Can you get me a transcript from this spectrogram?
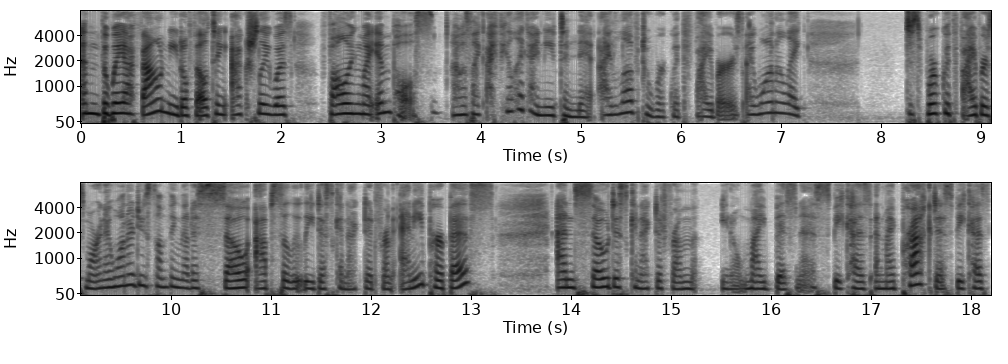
And the way I found needle felting actually was following my impulse. I was like, I feel like I need to knit. I love to work with fibers. I want to like just work with fibers more. And I want to do something that is so absolutely disconnected from any purpose and so disconnected from, you know, my business because and my practice because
